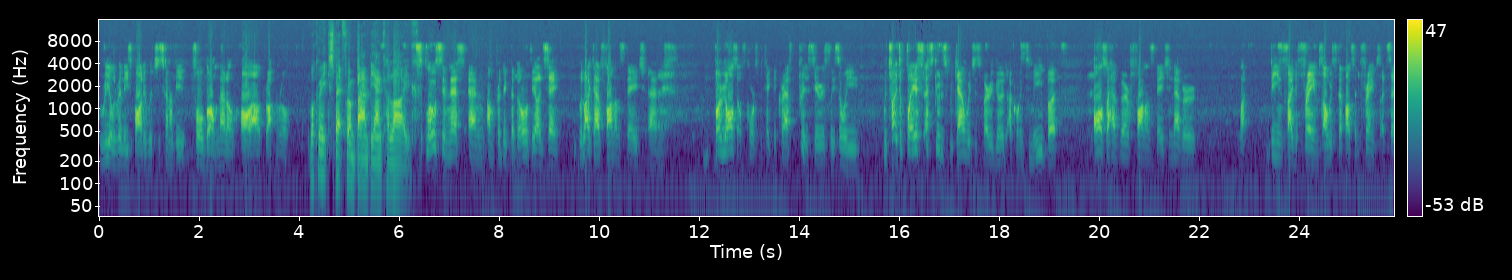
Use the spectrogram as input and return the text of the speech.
real release party, which is gonna be full blown metal, all out rock and roll. What can we expect from Ban Bianca live? Explosiveness and unpredictability, I'd say. We like to have fun on stage, and but we also, of course, we take the craft pretty seriously. So we we try to play as, as good as we can, which is very good according to me. But also have very fun on stage and never be inside the frames. Always step outside the frames. I'd say.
